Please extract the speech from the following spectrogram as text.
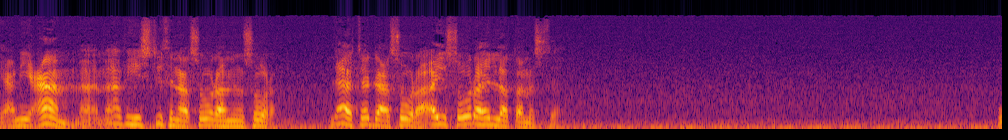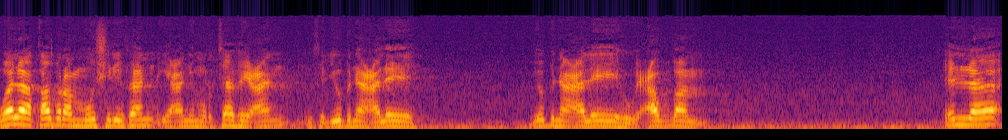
يعني عام ما فيه استثناء صورة من صورة. لا تدع صورة أي صورة إلا طمستها. ولا قبرا مشرفا يعني مرتفعا مثل يبنى عليه يبنى عليه ويعظم. إلا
